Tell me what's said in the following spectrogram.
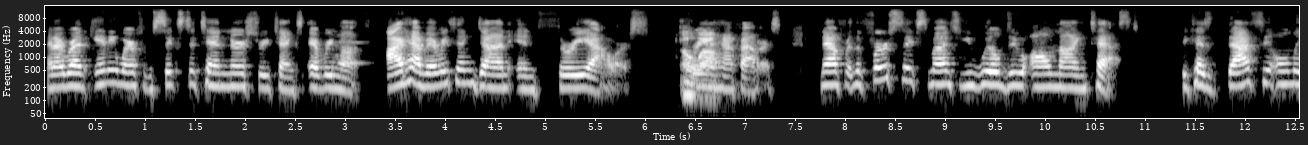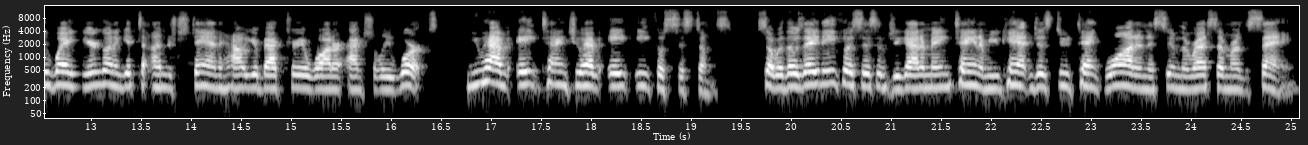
and I run anywhere from six to 10 nursery tanks every month. I have everything done in three hours, Oh three and a half hours. Now, for the first six months, you will do all nine tests because that's the only way you're going to get to understand how your bacteria water actually works. You have eight tanks, you have eight ecosystems. So, with those eight ecosystems, you got to maintain them. You can't just do tank one and assume the rest of them are the same.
